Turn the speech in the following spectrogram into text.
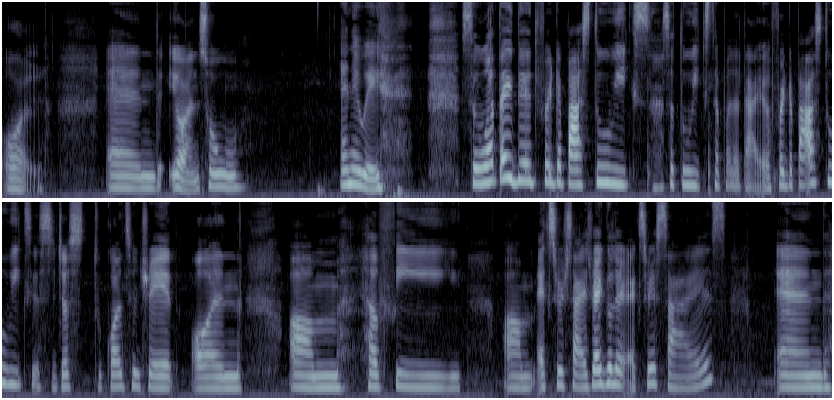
all. And yon, so anyway, So what I did for the past two weeks, sa two weeks na pala tayo, for the past two weeks is just to concentrate on um, healthy um, exercise, regular exercise, and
